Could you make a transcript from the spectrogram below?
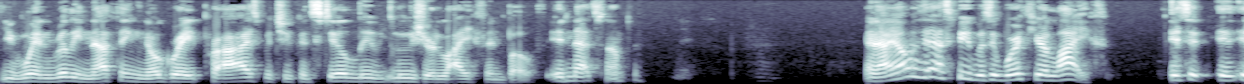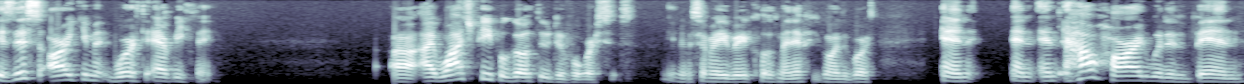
you win really nothing, no great prize, but you can still lose your life in both. Isn't that something? And I always ask people, is it worth your life? Is, it, is this argument worth everything? Uh, I watch people go through divorces. You know, somebody very close, my nephew's going through divorce. And, and, and how hard would it have been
